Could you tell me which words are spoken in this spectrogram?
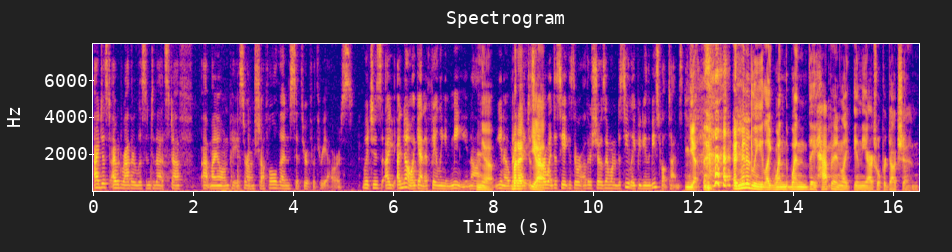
I just I would rather listen to that stuff at my own pace or on shuffle than sit through it for three hours. Which is I, I know again a failing in me, not Yeah. you know, but, But I, I- just yeah. never went to see it because there were other shows I wanted to see, like Beauty and the Beast twelve times. Yeah. Admittedly, like when when they happen like in the actual production,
